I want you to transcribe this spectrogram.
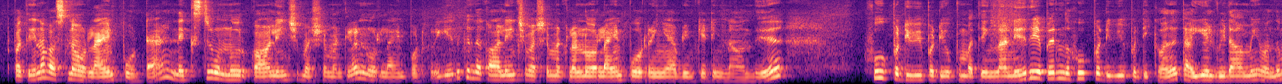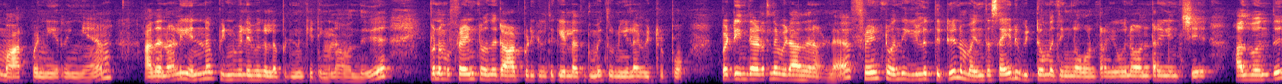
இப்போ பார்த்தீங்கன்னா ஃபஸ்ட் நான் ஒரு லைன் போட்டேன். நெக்ஸ்ட்டு இன்னொரு கால் இன்ச் மெஷர்மெண்ட்டில் இன்னொரு லைன் போட்டுக்கிறேன். எதுக்கு இந்த கால் இன்ச் மெஷர்மெண்ட்டில் இன்னொரு லைன் போடுறீங்க அப்படின்னு கேட்டிங்கன்னா வந்து ஹூக்பட்டி வீப்பட்டி வைப்போம் பார்த்தீங்களா நிறைய பேர் இந்த ஹூக்பட்டி வீப்பட்டிக்கு வந்து தையல் விடாமே வந்து மார்க் பண்ணிடுறீங்க. அதனால் என்ன பின்விளைவுகள் அப்படின்னு கேட்டிங்கன்னா வந்து இப்போ நம்ம ஃப்ரண்ட் வந்து டாட் பிடிக்கிறதுக்கு எல்லாத்துக்குமே துணியெல்லாம் விட்டுருப்போம். பட் இந்த இடத்துல விடாதனால ஃப்ரண்ட் வந்து இழுத்துட்டு நம்ம இந்த சைடு விட்டோம் பார்த்தீங்களா ஒன்றரை ஒன்று ஒன்றரை இன்ச்சு அது வந்து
